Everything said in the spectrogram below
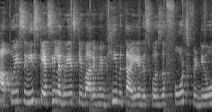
आपको ये सीरीज़ कैसी लग रही है इसके बारे में भी बताइए. This was the fourth video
